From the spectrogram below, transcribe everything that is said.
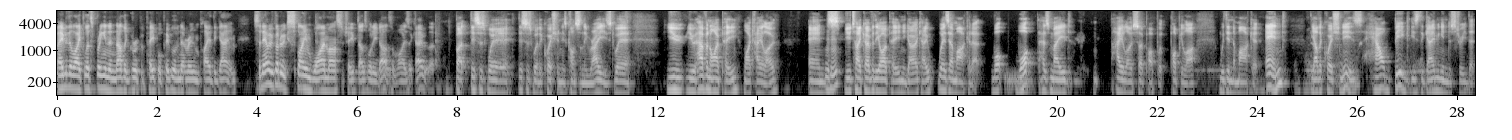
Maybe they're like, let's bring in another group of people, people who've never even played the game. So now we've got to explain why Master Chief does what he does and why he's okay with it. But this is where this is where the question is constantly raised, where you you have an IP like Halo, and Mhm. you take over the IP and you go, okay, where's our market at? What what has made Halo so pop- popular within the market? And the other question is, how big is the gaming industry that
